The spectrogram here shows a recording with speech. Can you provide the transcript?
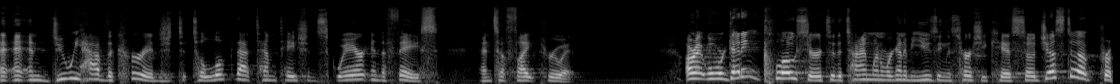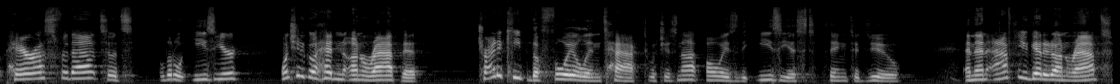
And, and do we have the courage to, to look that temptation square in the face and to fight through it? All right, well, we're getting closer to the time when we're going to be using this Hershey Kiss. So, just to prepare us for that, so it's a little easier, I want you to go ahead and unwrap it. try to keep the foil intact, which is not always the easiest thing to do. And then after you get it unwrapped,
